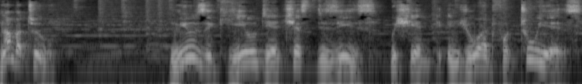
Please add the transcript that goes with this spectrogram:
Number two, music healed her chest disease, which she had endured for two years.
